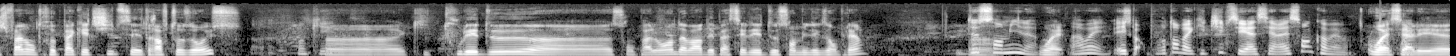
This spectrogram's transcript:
cheval entre Packet Chips et Draftosaurus, Euh, qui tous les deux euh, sont pas loin d'avoir dépassé les 200 000 exemplaires. 200 000 ouais. Ah ouais. Et pourtant, Packet Chip, c'est assez récent quand même. Ouais, c'est allé,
